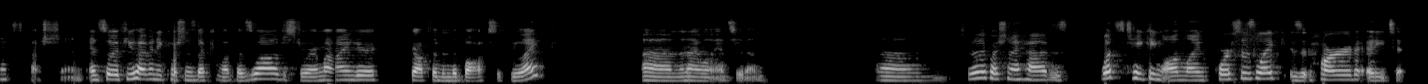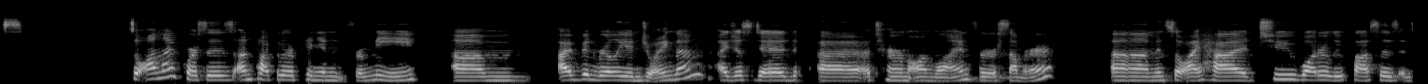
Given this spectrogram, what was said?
next question. And so if you have any questions that come up as well, just a reminder, drop them in the box if you like, um, and I will answer them. Um, so the other question I have is, what's taking online courses like? Is it hard? Any tips? So online courses, unpopular opinion for me, um, I've been really enjoying them. I just did uh, a term online for summer. Um, and so I had two Waterloo classes and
